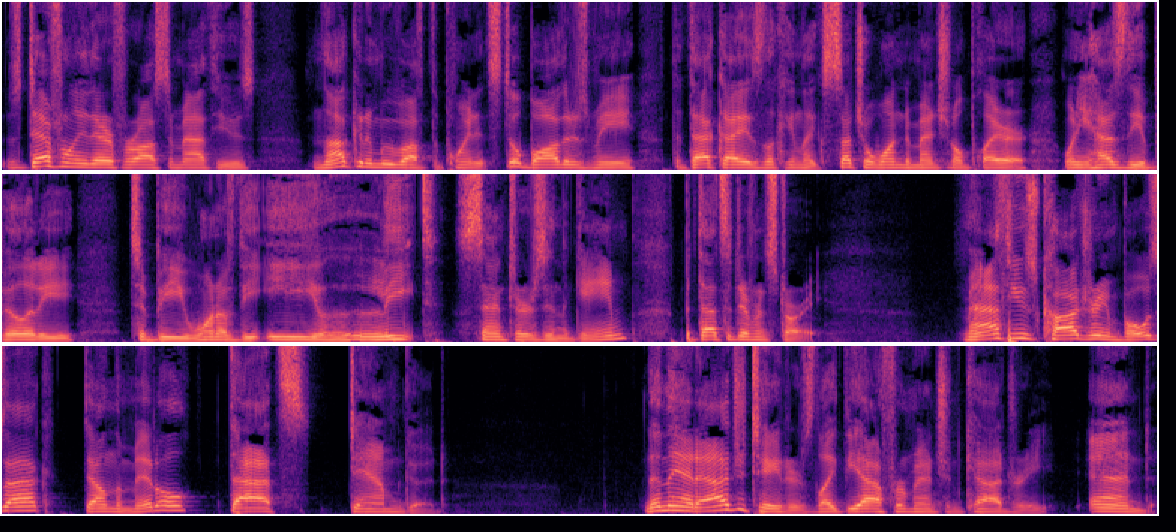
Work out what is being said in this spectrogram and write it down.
was definitely there for Auston Matthews. I'm not going to move off the point. It still bothers me that that guy is looking like such a one dimensional player when he has the ability to be one of the elite centers in the game. But that's a different story. Matthews, Kadri, and Bozak down the middle, that's damn good. Then they had agitators like the aforementioned Kadri and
